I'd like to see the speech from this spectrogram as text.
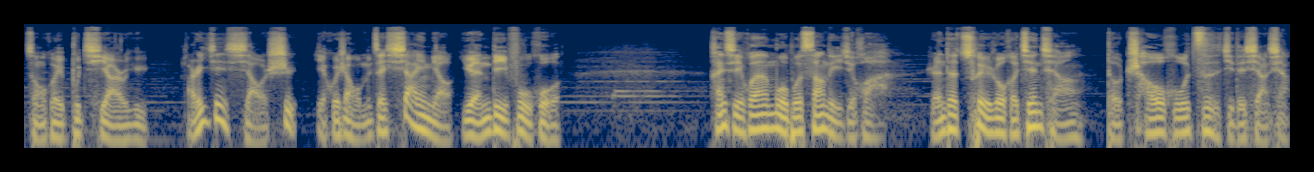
总会不期而遇，而一件小事也会让我们在下一秒原地复活。很喜欢莫泊桑的一句话：“人的脆弱和坚强都超乎自己的想象。”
